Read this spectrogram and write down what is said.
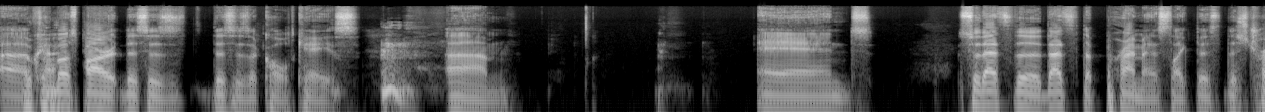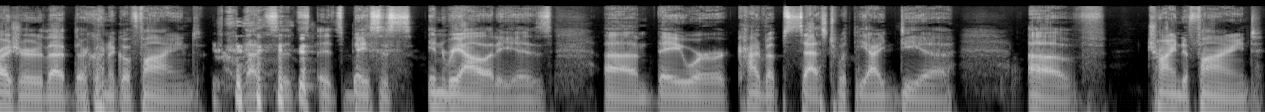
uh, okay. for the most part, this is this is a cold case. um, and so that's the that's the premise like this this treasure that they're going to go find that's its, its basis in reality is um, they were kind of obsessed with the idea of trying to find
